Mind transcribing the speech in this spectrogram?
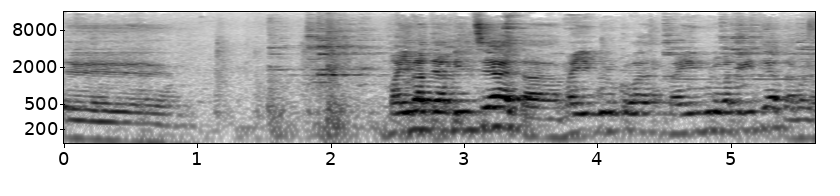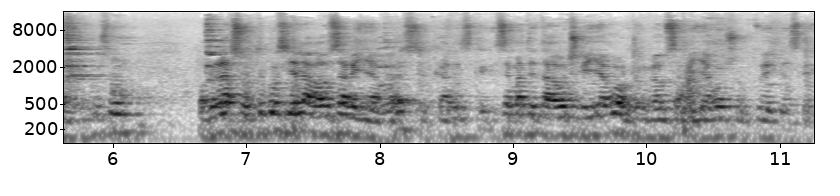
e, mai batean biltzea eta mai inguruko mai inguru bat egitea, eta bueno, ikusten horrela sortuko ziela gauza gehiago, ez? Zenbat eta hauts gehiago, orduan gauza gehiago sortu daitezke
